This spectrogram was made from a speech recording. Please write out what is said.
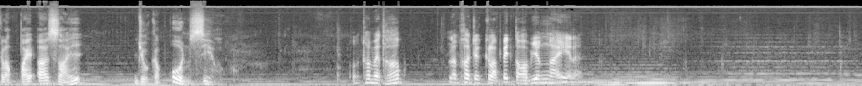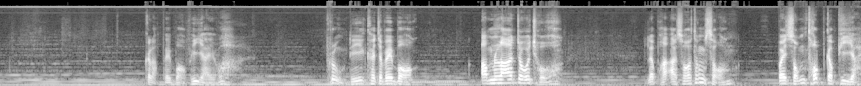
กลับไปอาศัย อยู่กับอ้วนเสี่ยวถ้าแม่ทัพ แล้วข้าจะกลับไปตอบยังไงนะ กลับไปบอกพี่ใหญ่ว่า พรุ่งนี้ข้าจะไปบอกอำลาโจโฉและพาอาซอทั้งสอง ไปสมทบกับพี่ใหญ่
